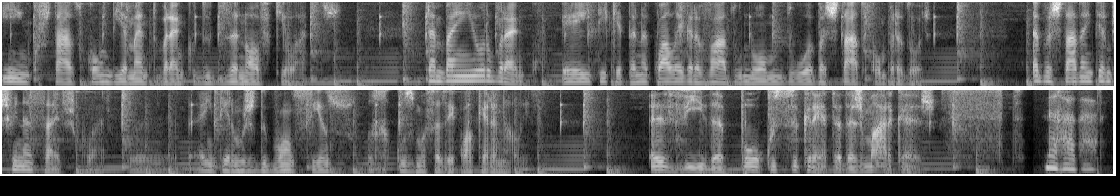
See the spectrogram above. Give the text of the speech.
e encostado com um diamante branco de 19 quilates. Também em ouro branco é a etiqueta na qual é gravado o nome do abastado comprador. Abastado em termos financeiros, claro. Eh, em termos de bom senso, recuso-me a fazer qualquer análise. A vida pouco secreta das marcas. Na radar.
